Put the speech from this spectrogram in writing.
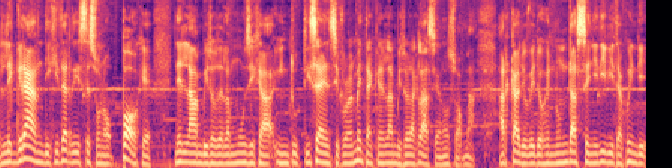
le grandi chitarriste sono poche nell'ambito della musica in tutti i sensi, probabilmente anche nell'ambito della classica, non so, ma Arcadio vedo che non dà segni di vita, quindi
